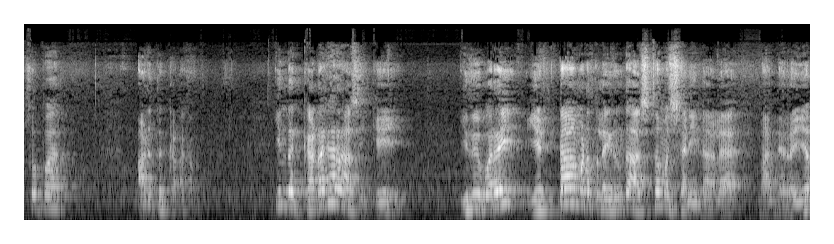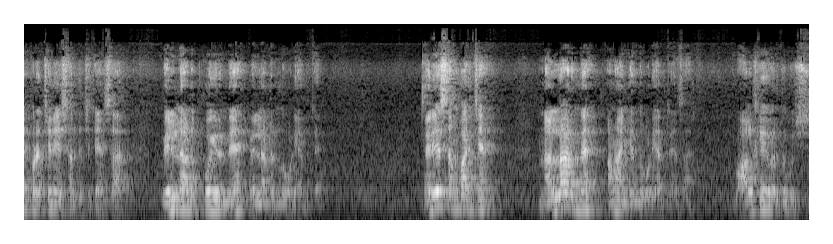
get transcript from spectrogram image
சூப்பர் அடுத்து கடகம். இந்த கடக ராசிக்கு இதுவரை எட்டாம் இடத்துல இருந்த அஷ்டம சனினால நான் நிறைய பிரச்சனையை சந்திச்சிட்டேன் சார். வெளிநாடு போயிருந்தேன் வெளிநாட்டுல இருந்து ஓடியாந்துட்டேன். நிறைய சம்பாரிச்சேன். நல்லா இருந்தேன் ஆனா அங்கிருந்து ஓடியாந்துட்டேன் சார். வாழ்க்கையே வருது போச்சு.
